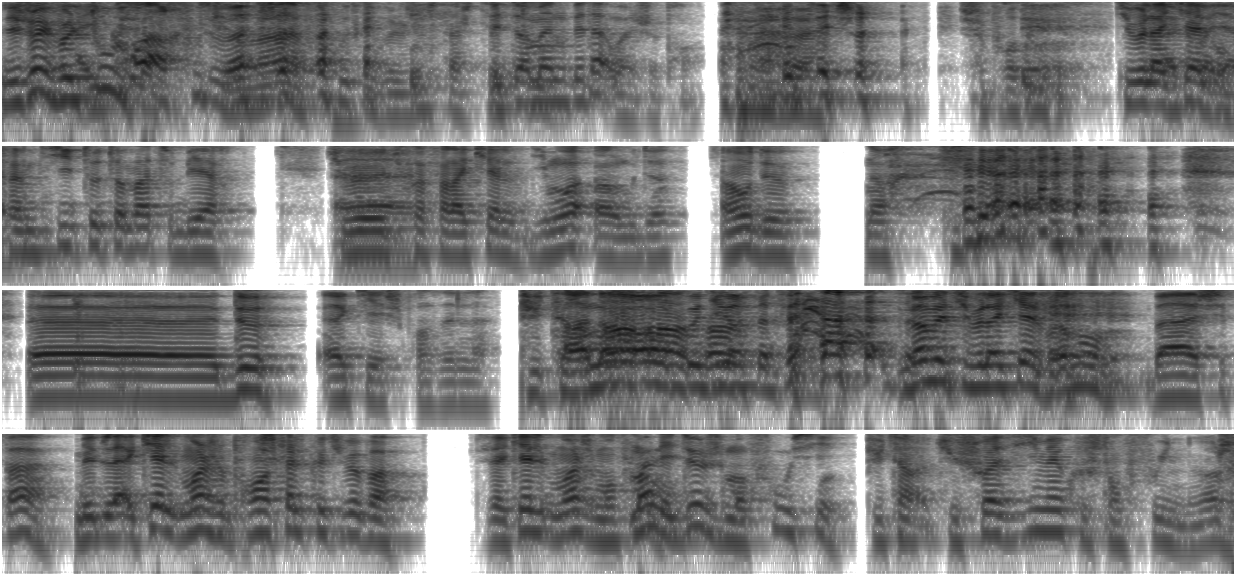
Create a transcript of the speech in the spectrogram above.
Les gens ils veulent tout, croire, tu ils vois. à foutre, ils veulent juste acheter. tout. Peterman Beta Ouais, je prends. Ouais. Je- Je prends tout. Tu veux laquelle? On fait un petit automate bière. Tu veux, Euh, tu préfères laquelle? Dis-moi un ou deux. Un ou deux Non. euh, deux. Ok, je prends celle-là. Putain. Ah non, coup un. dur, ça te fait. Non mais tu veux laquelle vraiment Bah, je sais pas. Mais de laquelle? Moi je prends celle que tu veux pas. C'est laquelle? Moi, je m'en fous. Moi, les deux, je m'en fous aussi. Putain, tu choisis, mec, ou je t'en fous une Non, je-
